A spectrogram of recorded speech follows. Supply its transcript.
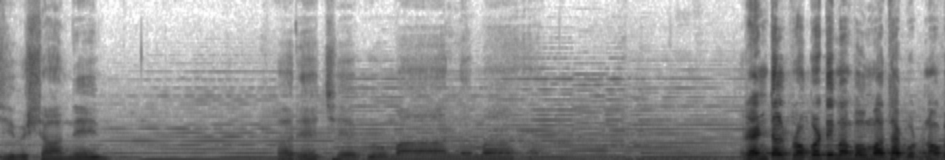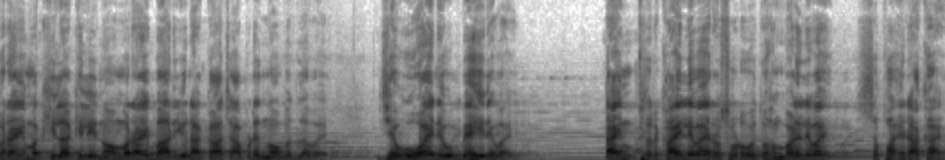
જીવ શાને ફરે છે ગુમાનમાં. રેન્ટલ પ્રોપર્ટીમાં બહુ માથાકૂટ ન કરાય, એમાં ખીલાખીલી ન મરાય, બારીઓના કાચ આપણે ન બદલાવાય. જેવું હોય ને એવું બેહી રહેવાય. ટાઈમ ખાઈ લેવાય, રસોડો હોય તો સંભાળી લેવાય, સફાઈ રાખાય.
